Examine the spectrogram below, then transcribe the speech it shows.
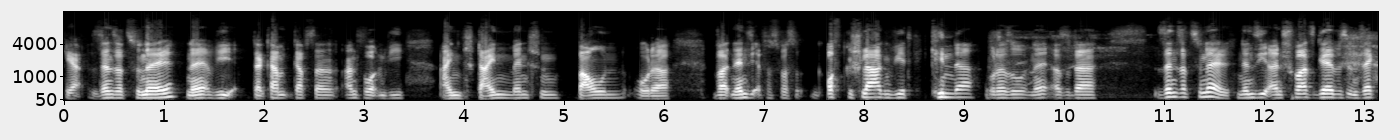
Ja, sensationell. Ne? Wie, da gab es dann Antworten wie einen Steinmenschen bauen oder nennen sie etwas, was oft geschlagen wird, Kinder oder so. Ne? Also da sensationell. Nennen Sie ein schwarz-gelbes Insekt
